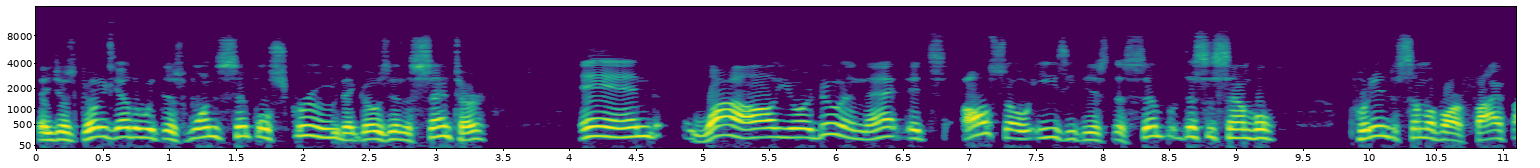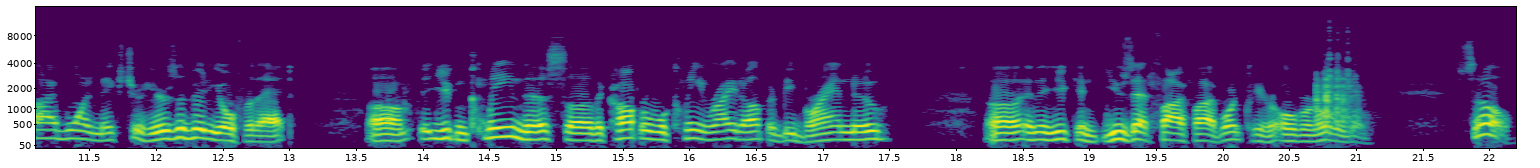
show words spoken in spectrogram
They just go together with this one simple screw that goes in the center. And while you're doing that, it's also easy just to simple disassemble, put into some of our 551 mixture. Here's a video for that. Um, you can clean this. Uh, the copper will clean right up and be brand new. Uh, and then you can use that 551 cleaner over and over again. So,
